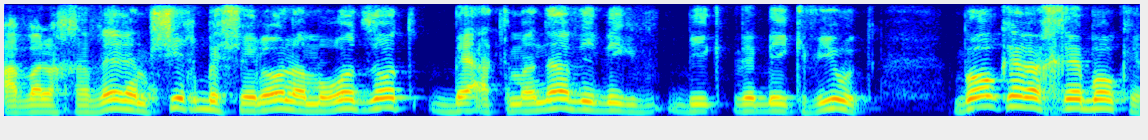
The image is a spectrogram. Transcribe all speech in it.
אבל החבר המשיך בשלו למרות זאת בהתמדה ובעקביות, בוקר אחרי בוקר.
